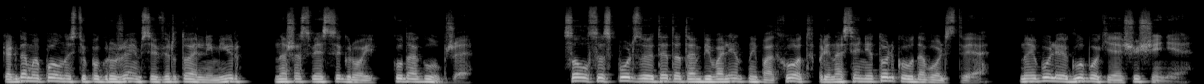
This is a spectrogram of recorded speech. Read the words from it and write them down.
когда мы полностью погружаемся в виртуальный мир, наша связь с игрой куда глубже. Souls использует этот амбивалентный подход, принося не только удовольствие, но и более глубокие ощущения.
